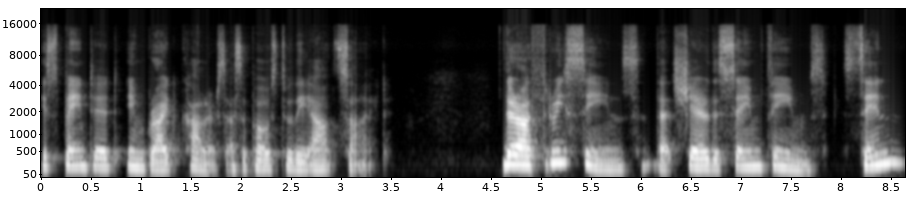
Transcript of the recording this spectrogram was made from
is painted in bright colors as opposed to the outside. There are three scenes that share the same themes sin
